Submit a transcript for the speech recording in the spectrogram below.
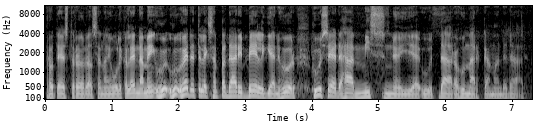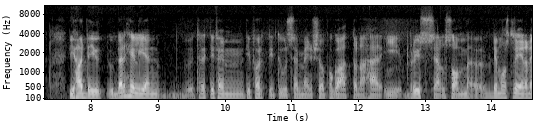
proteströrelserna i olika länder. Men hur, hur är det till exempel där i Belgien? Hur, hur ser det här missnöje ut där och hur märker man det där? Vi hade ju under helgen 35 till 40 000 människor på gatorna här i Bryssel som eh, demonstrerade.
